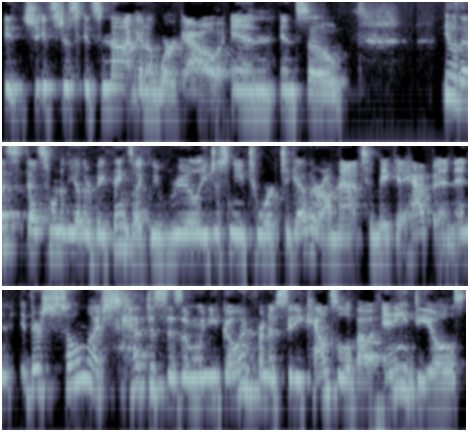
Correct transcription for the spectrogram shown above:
it's it's just it's not going to work out. And and so, you know, that's that's one of the other big things. Like we really just need to work together on that to make it happen. And there's so much skepticism when you go in front of city council about any deals.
